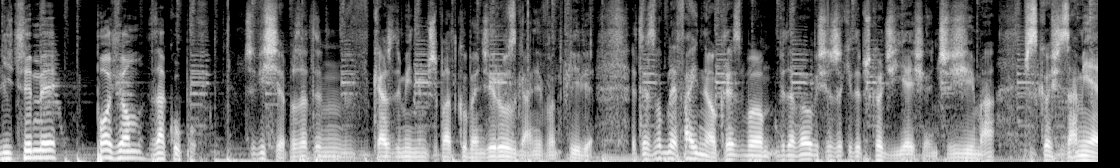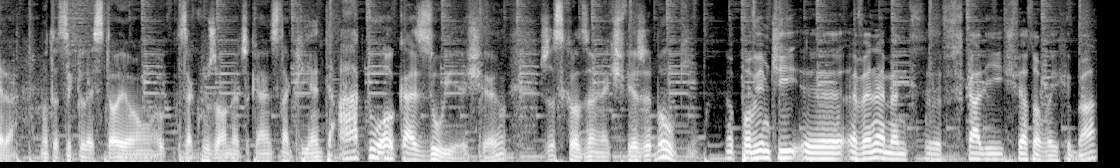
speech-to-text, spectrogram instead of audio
liczymy poziom zakupów. Oczywiście, poza tym w każdym innym przypadku będzie rózga, niewątpliwie. To jest w ogóle fajny okres, bo wydawałoby się, że kiedy przychodzi jesień czy zima, wszystko się zamiera. Motocykle stoją zakurzone, czekając na klienta, a tu okazuje się, że schodzą jak świeże bułki. No powiem Ci, y, ewenement y, w skali światowej chyba,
